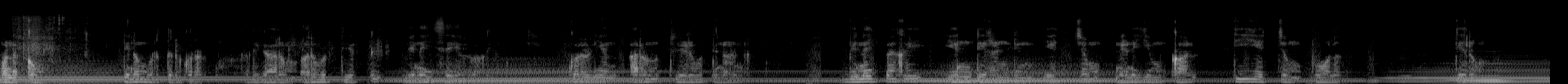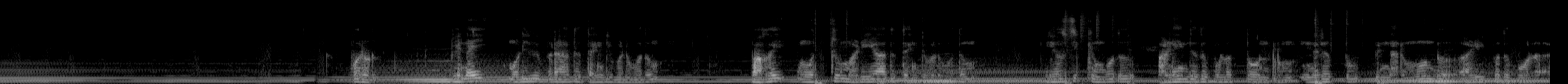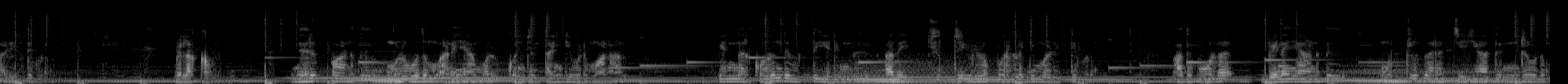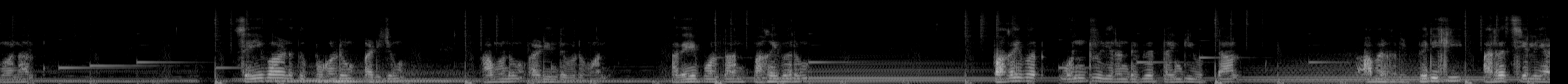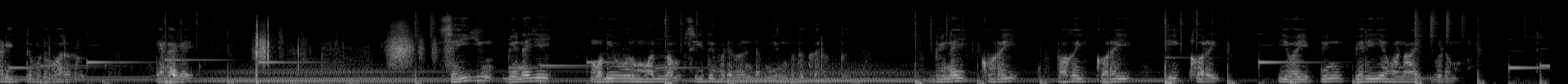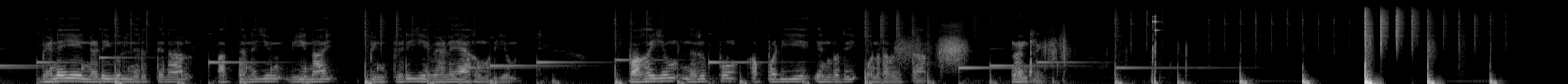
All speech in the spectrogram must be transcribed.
வணக்கம். தினம் ஒரு திருக்குறள் அதிகாரம் அறுபத்தி எட்டு வினை செயல் வகை. குரல் எண் அறுநூற்றி எழுபத்தி நான்கு வினைப்பகை என்றிரண்டின் எச்சம் நினையும் கால் தீயச்சம் போல திரும். பொருள். வினை முடிவு பெறாது தங்கிவிடுவதும் பகை முற்றும் அழியாது தங்கிவிடுவதும் யோசிக்கும்போது அணைந்தது போல தோன்றும் நெருப்பு பின்னர் மூண்டு அழிப்பது போல அழித்துவிடும். விளக்கம். நெருப்பானது முழுவதும் அணையாமல் கொஞ்சம் தங்கிவிடுமானால் பின்னர் கொழுந்து விட்டு எரிந்து அதை சுற்றியுள்ள பொருளையும் அழித்துவிடும். அதுபோல வினையானது முற்று பெறச் செய்யாது நின்று விடுமானால் செய்வானது புகழும் அழியும் அவனும் அழிந்து விடுவான் அதேபோல்தான் பகைவரும் பகைவர் ஒன்று இரண்டு பேர் தங்கிவிட்டால் அவர்கள் பெருகி அரசியலை அடித்து விடுவார்கள். எனவே செய்யும் வினையை முடிவுறும் வண்ணம் செய்துவிட வேண்டும் என்பது கருத்து. வினை குறை பகை குறை தீக்குறை இவை பின் பெரியவனாய் விடும். வினையை நடுவில் நிறுத்தினால் அத்தனையும் வீணாய் பின் பெரிய வேலையாக முடியும். பகையும் நெருப்பும் அப்படியே என்பதை உணர வைத்தார் நன்றி.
